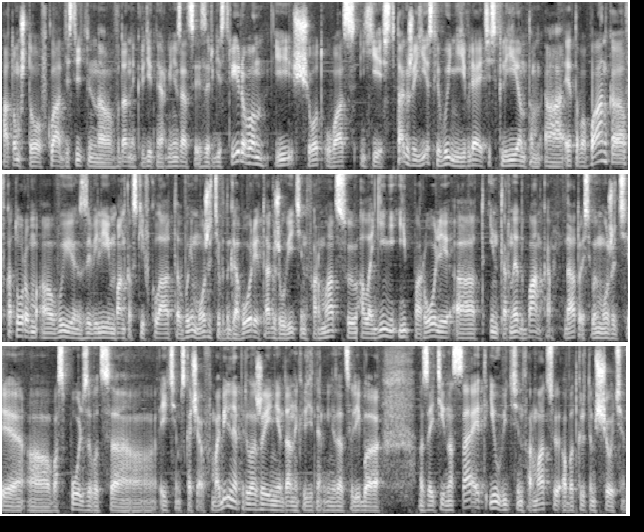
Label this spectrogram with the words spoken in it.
о том, что вклад действительно в данной кредитной организации зарегистрирован и счет у вас есть. Также, если вы не являетесь клиентом а, этого банка, в котором а, вы завели банковский вклад, вы можете в договоре также увидеть информацию о логине и пароле от интернет-банка. Да, то есть вы можете а, воспользоваться этим, скачав мобильное приложение данной кредитной организации, либо зайти на сайт и увидеть информацию об открытом счете.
